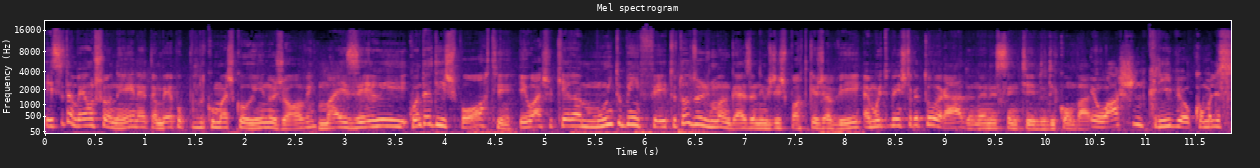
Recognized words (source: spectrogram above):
Esse também é um shonen, né? Também é pro público masculino, jovem. Mas ele, quando é de esporte, eu acho que ele é muito bem feito. Todos os mangás, animes de esporte que eu já vi, é muito bem estruturado, né? Nesse sentido de combate. Eu acho incrível como eles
